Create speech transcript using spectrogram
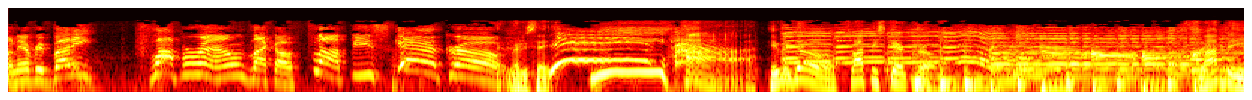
On, everybody. Flop around like a floppy scarecrow. Ready, to say, Yee-haw! Here we go. Floppy Scarecrow. Floppy.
